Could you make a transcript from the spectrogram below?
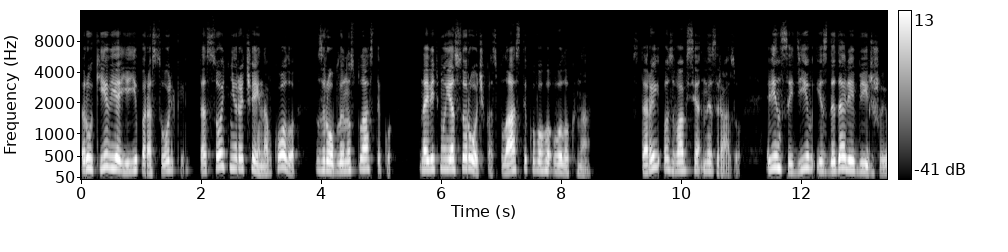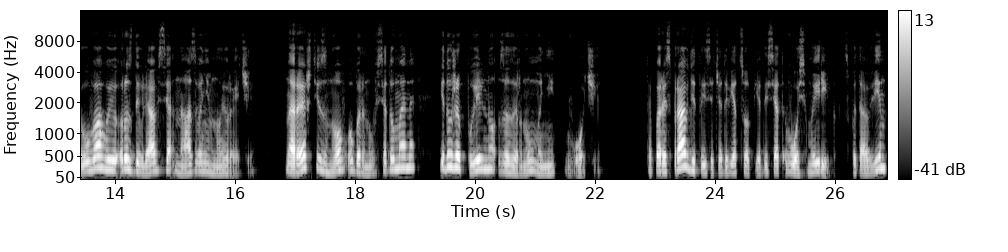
руків'я її парасольки та сотні речей навколо зроблено з пластику, навіть моя сорочка з пластикового волокна. Старий озвався не зразу. Він сидів і з дедалі більшою увагою роздивлявся названі мною речі. Нарешті знов обернувся до мене і дуже пильно зазирнув мені в очі. Тепер і справді 1958 рік? спитав він,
